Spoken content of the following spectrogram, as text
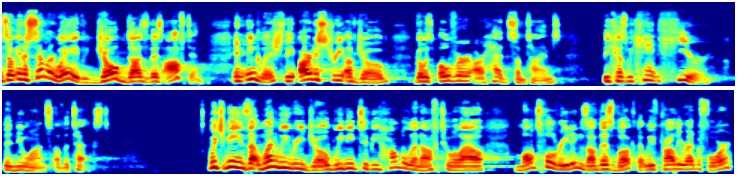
And so, in a similar way, Job does this often. In English, the artistry of Job goes over our heads sometimes because we can't hear the nuance of the text. Which means that when we read Job, we need to be humble enough to allow multiple readings of this book that we've probably read before,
